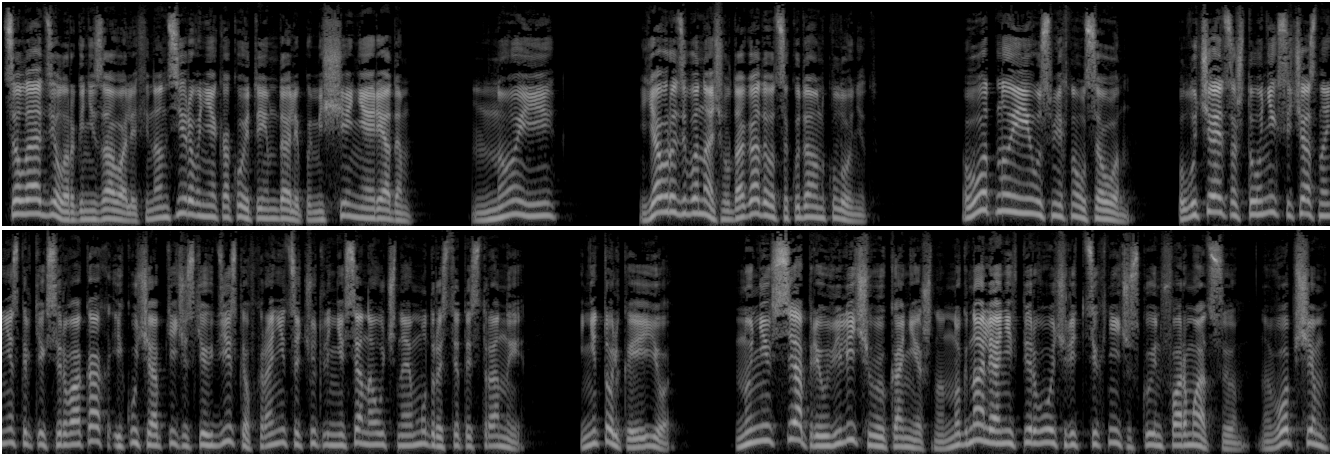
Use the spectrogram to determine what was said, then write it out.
Целый отдел организовали, финансирование какое-то им дали, помещение рядом. Ну и... Я вроде бы начал догадываться, куда он клонит. Вот ну и усмехнулся он. Получается, что у них сейчас на нескольких серваках и куча оптических дисков хранится чуть ли не вся научная мудрость этой страны. И не только ее. Ну не вся, преувеличиваю, конечно, но гнали они в первую очередь техническую информацию. В общем...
